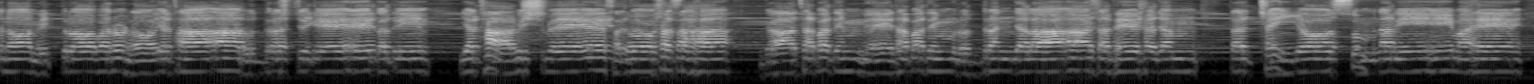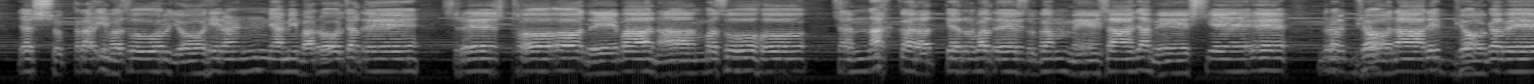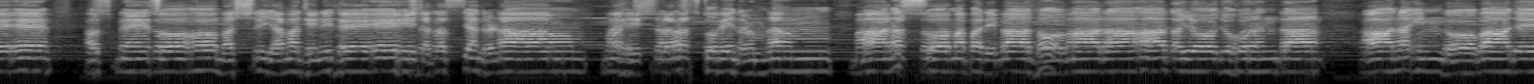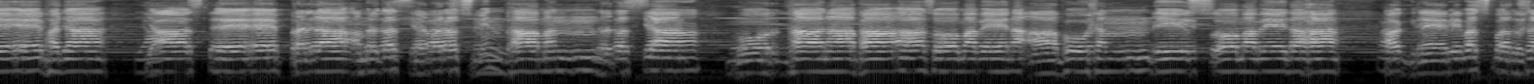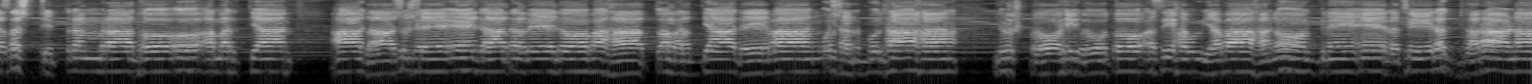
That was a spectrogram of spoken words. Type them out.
नो मित्रो वरुणो यथा रुद्रश्चिकेतति यथा विश्वे सजोषसः गाथपतिम् मेधपतिम् रुद्रञ्जलाशभेषजम् तच्छय्योः सुम्नमीमहे यः शुक्र इव सूर्यो हिरण्यमिव रोचते श्रेष्ठो देवानाम् वसूः शन्नः करत्यर्वते सुगम् मेषाय मेष्ये नृभ्यो नारिभ्यो गवे। अस्मे सोमश्रियमधिनिधेहि शतस्य नृणाम्। महिश्रवस्तु विनृम्णम्। मानः सोमपरिबाधो मारातयो जुहुरन्त। आन इन्दो वाजे भज। यास्ते प्रजा अमृतस्य परस्मिन् धामन्धृतस्य मूर्धानाभा सोमवेन आभूषन्ति सोमवेदः। अग्ने विवस्पदुषसश्चित्रम् राधो अमर्त्य। आदाशुषे जातवेदो वहात्वमद्या देवाङ्कुशर्बुधाः युष्टो हि दूतो असि हव्यवाहनोऽग्ने रथीरध्वराणा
